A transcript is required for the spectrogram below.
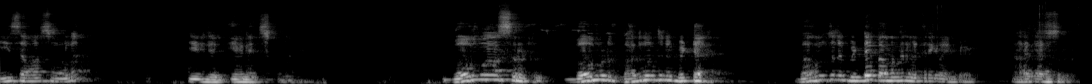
ఈ సహవాసం వల్ల ఇవి ఇవి నేర్చుకున్నాను. భౌమాసురుడు భౌముడు భగవంతుని బిడ్డ. భగవంతుని బిడ్డే భగవంతుని వ్యతిరేకమైపోయాడు. నరకాసురుడు.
